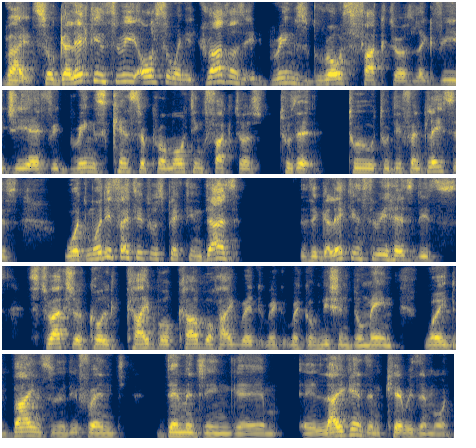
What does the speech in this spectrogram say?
Right. So galectin 3 also, when it travels, it brings growth factors like VEGF, it brings cancer promoting factors to the to, to different places. What modified citrus pectin does, the galectin 3 has this structure called carbo, carbohydrate recognition domain, where it binds to the different damaging um, uh, ligands and carries them on.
